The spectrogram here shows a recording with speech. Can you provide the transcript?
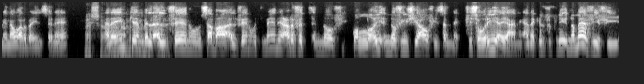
48 سنة ما شاء الله أنا يمكن بال 2007 2008 عرفت إنه في والله إنه في شيعة وفي سنة في سوريا يعني. أنا كل فكري إنه ما في في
